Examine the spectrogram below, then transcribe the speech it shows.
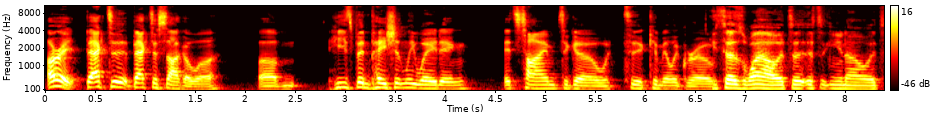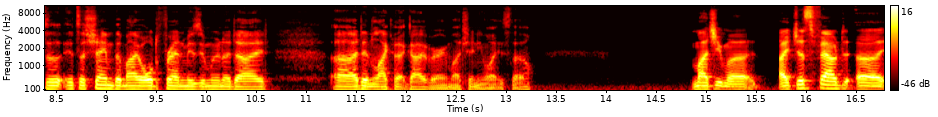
All right, back to back to Sagawa. Um, he's been patiently waiting. It's time to go to Camellia Grove. He says, "Wow, it's a, it's a, you know, it's a, it's a shame that my old friend Mizumuna died. Uh, I didn't like that guy very much, anyways, though." Majima, I just found uh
